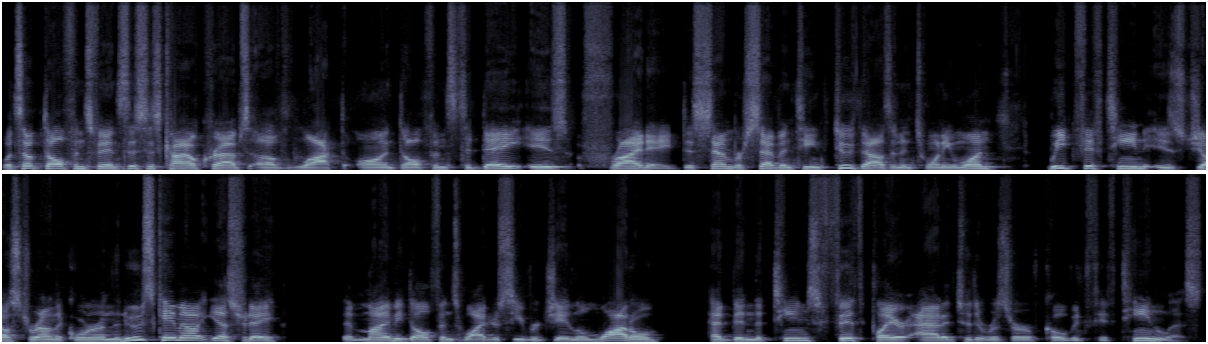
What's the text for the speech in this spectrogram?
What's up, Dolphins fans? This is Kyle Crabbs of Locked On Dolphins. Today is Friday, December 17th, 2021. Week 15 is just around the corner. And the news came out yesterday that Miami Dolphins wide receiver Jaylen Waddle had been the team's fifth player added to the reserve COVID 15 list.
